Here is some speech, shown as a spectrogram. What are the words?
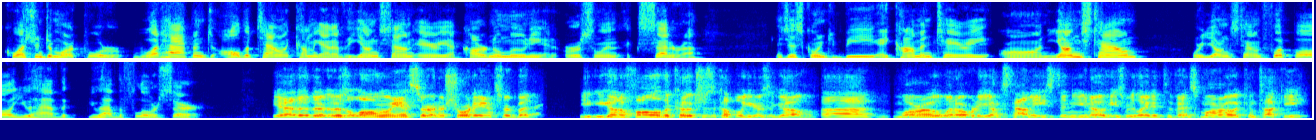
Question to Mark Porter What happened to all the talent coming out of the Youngstown area, Cardinal Mooney and Ursuline, etc.? Is this going to be a commentary on Youngstown or Youngstown football? You have the you have the floor, sir. Yeah, there, there's a long answer and a short answer, but you, you got to follow the coaches. A couple years ago, uh, Morrow went over to Youngstown East, and you know he's related to Vince Marrow at Kentucky,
